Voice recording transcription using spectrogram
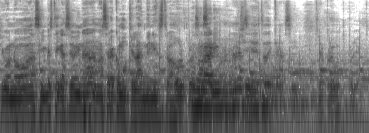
digo, no hacía investigación y nada, nada más era como que el administrador. Por así. Ajá, Sí. sí, está de que, ah, sí, ya pruebo tu proyecto.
